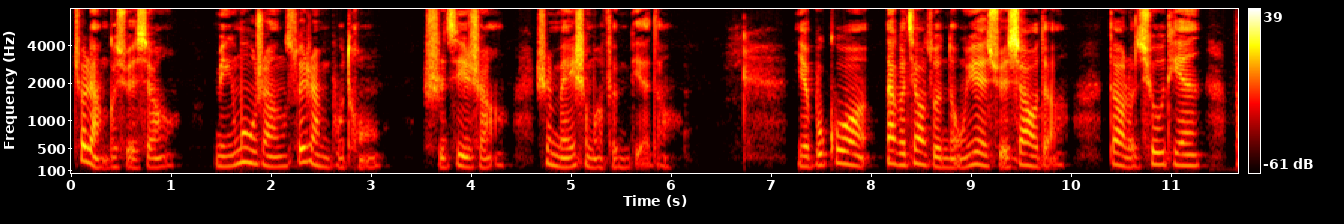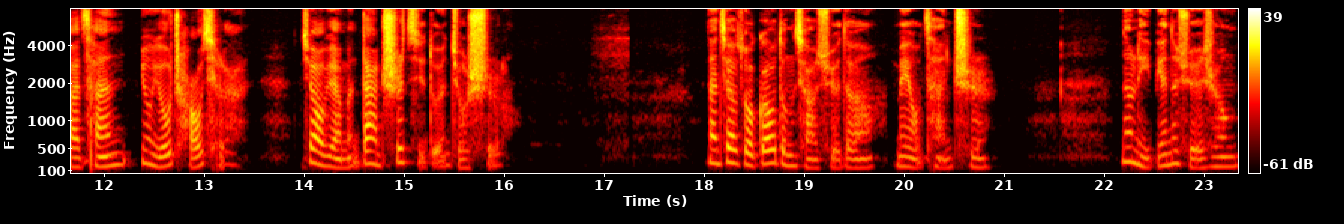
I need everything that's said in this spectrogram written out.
这两个学校名目上虽然不同，实际上是没什么分别的。也不过那个叫做农业学校的，到了秋天把蚕用油炒起来，教员们大吃几顿就是了。那叫做高等小学的没有蚕吃，那里边的学生。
